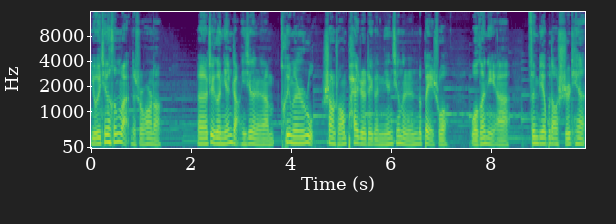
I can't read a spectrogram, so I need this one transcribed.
有一天很晚的时候呢，呃，这个年长一些的人啊，推门而入，上床拍着这个年轻的人的背说：“我和你啊。”分别不到十天，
